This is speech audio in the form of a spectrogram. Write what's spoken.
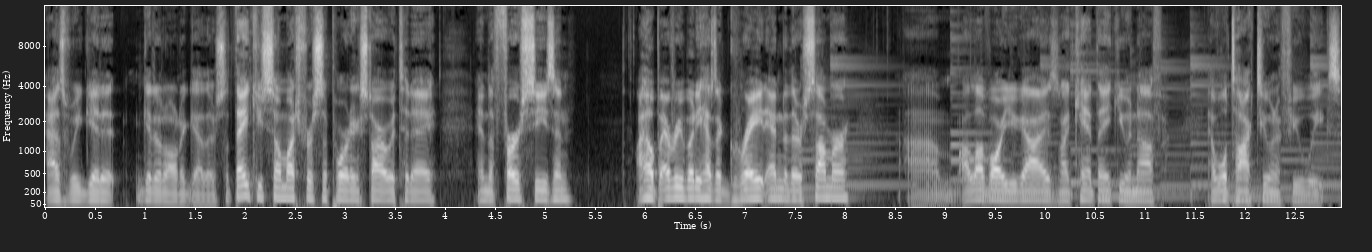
as we get it get it all together. So thank you so much for supporting Start with Today and the first season. I hope everybody has a great end of their summer. Um, I love all you guys, and I can't thank you enough. And we'll talk to you in a few weeks.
